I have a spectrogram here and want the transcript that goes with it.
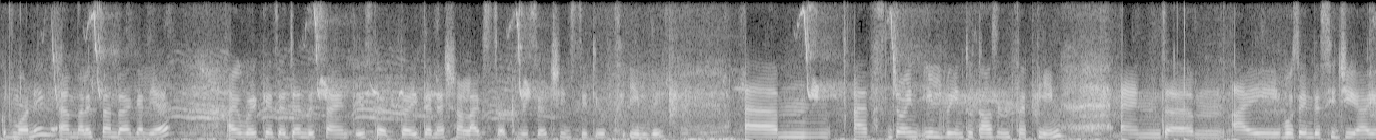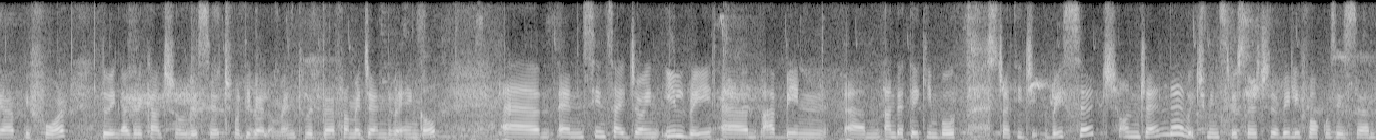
Good morning, I'm Alessandra Galie. I work as a gender scientist at the International Livestock Research Institute, ILRI. Um, I've joined ILRI in 2013 and um, I was in the CGIAR before doing agricultural research for development with, uh, from a gender angle. Um, and since I joined ILRI, um, I've been um, undertaking both strategic research on gender, which means research that really focuses um,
